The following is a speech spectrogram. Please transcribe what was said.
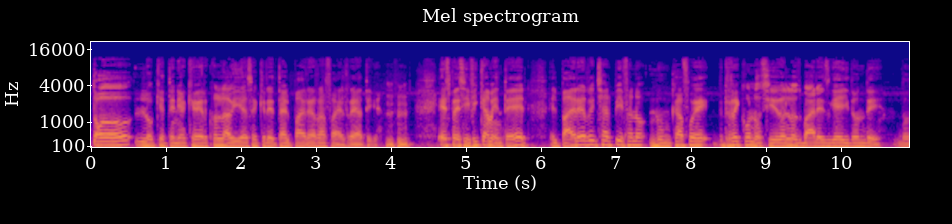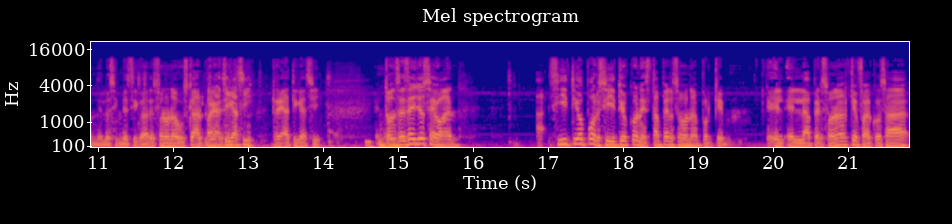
todo lo que tenía que ver con la vida secreta del padre Rafael Reátiga. Específicamente él. El padre Richard Pífano nunca fue reconocido en los bares gay donde, donde los investigadores fueron a buscar. Reátiga sí. Reátiga sí. Entonces ellos se van a- sitio por sitio con esta persona porque el- el- la persona que fue acosada,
